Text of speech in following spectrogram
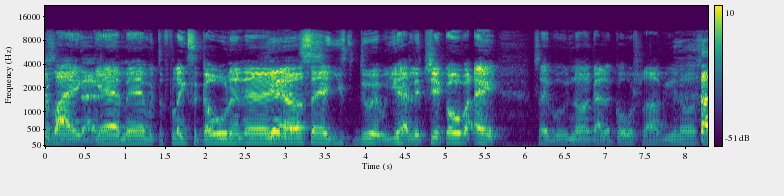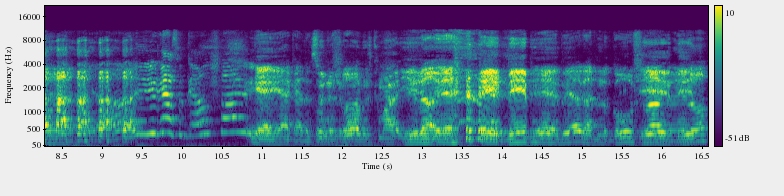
was like, that. yeah, man, with the flakes of gold in there, you know what I'm saying? You used to do it when you had a little chick over, hey, say, well, you know, I got a Goldschlager, you know what I'm saying? oh, you got some Goldschlager? Yeah, yeah, I got the So gold the slugger. come out, yeah, You know, yeah. hey, baby. Yeah, baby, I got the Goldschlager, baby. you know?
